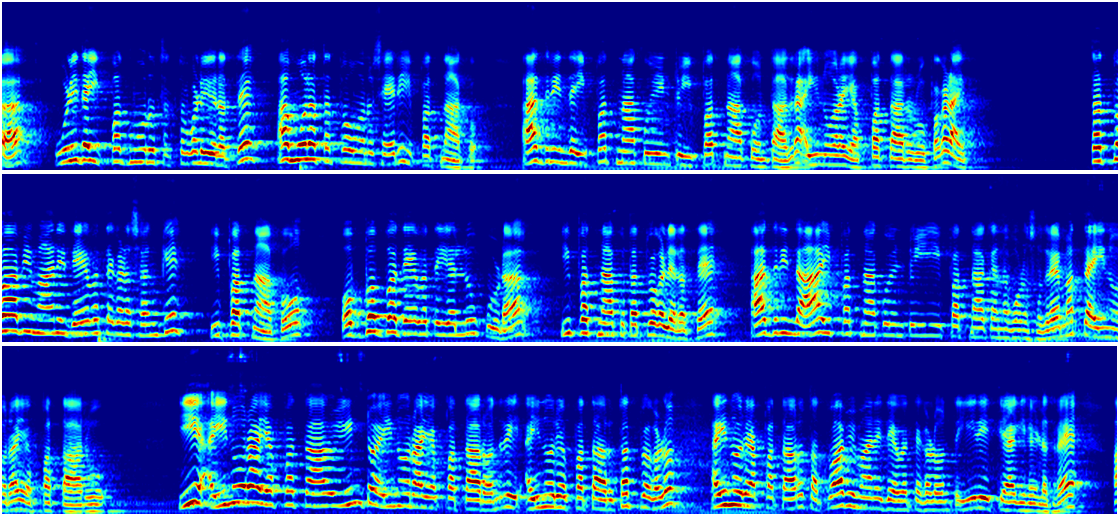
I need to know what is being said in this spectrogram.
ಉಳಿದ ಇಪ್ಪತ್ತ್ಮೂರು ತತ್ವಗಳು ಇರುತ್ತೆ. ಆ ಮೂಲ ತತ್ವವನ್ನು ಸೇರಿ ಇಪ್ಪತ್ನಾಲ್ಕು. ಆದ್ದರಿಂದ ಇಪ್ಪತ್ನಾಲ್ಕು ಇಂಟು ಇಪ್ಪತ್ನಾಲ್ಕು ಅಂತ ಆದರೆ ಐನೂರ ಎಪ್ಪತ್ತಾರು ರೂಪಗಳಾಯಿತು. ತತ್ವಾಭಿಮಾನಿ ದೇವತೆಗಳ ಸಂಖ್ಯೆ ಇಪ್ಪತ್ನಾಲ್ಕು. ಒಬ್ಬೊಬ್ಬ ದೇವತೆಯಲ್ಲೂ ಕೂಡ ಇಪ್ಪತ್ನಾಲ್ಕು ತತ್ವಗಳಿರುತ್ತೆ. ಆದ್ದರಿಂದ ಆ ಇಪ್ಪತ್ನಾಲ್ಕು ಇಂಟು ಈ ಇಪ್ಪತ್ನಾಲ್ಕನ್ನು ಗುಣಿಸಿದ್ರೆ ಮತ್ತೆ ಐನೂರ ಎಪ್ಪತ್ತಾರು. ಈ ಐನೂರ ಎಪ್ಪತ್ತಾರು ಇಂಟು ಐನೂರ ಎಪ್ಪತ್ತಾರು ಅಂದರೆ ಐನೂರ ಎಪ್ಪತ್ತಾರು ತತ್ವಗಳು, ಐನೂರ ಎಪ್ಪತ್ತಾರು ತತ್ವಾಭಿಮಾನಿ ದೇವತೆಗಳು ಅಂತ ಈ ರೀತಿಯಾಗಿ ಹೇಳಿದ್ರೆ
